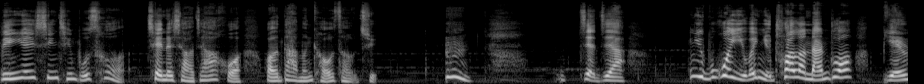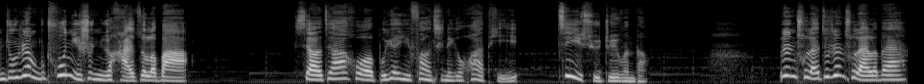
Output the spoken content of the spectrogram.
林渊心情不错，牵着小家伙往大门口走去。嗯，姐姐，你不会以为你穿了男装，别人就认不出你是女孩子了吧？小家伙不愿意放弃那个话题，继续追问道：“认出来就认出来了呗，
